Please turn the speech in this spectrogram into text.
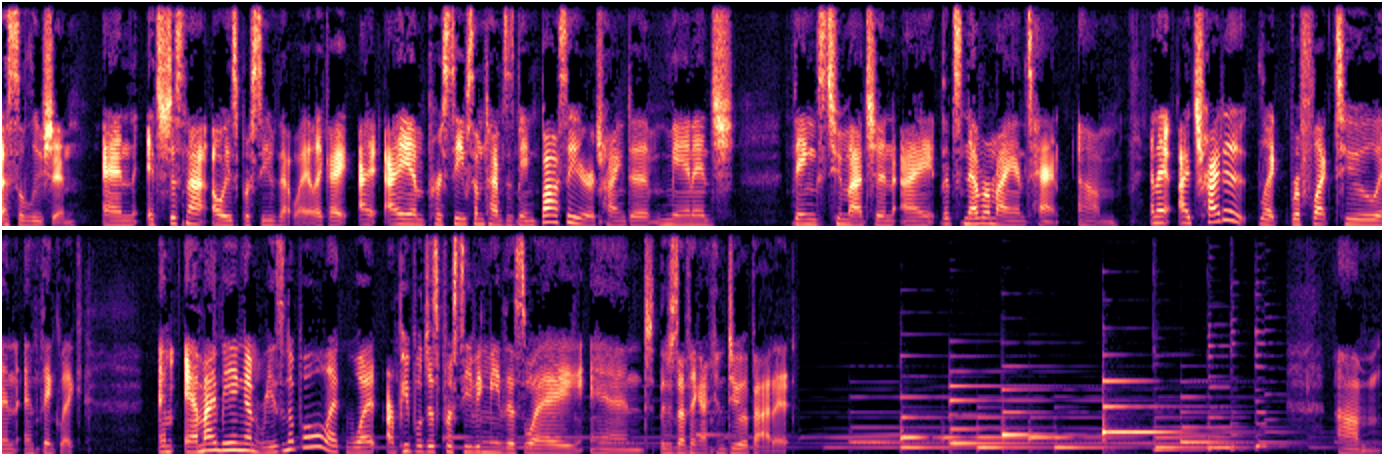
a solution and it's just not always perceived that way. Like I, I i am perceived sometimes as being bossy or trying to manage things too much and i that's never my intent. Um and i i try to like reflect too and and think like am am i being unreasonable? Like what are people just perceiving me this way and there's nothing i can do about it? Um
